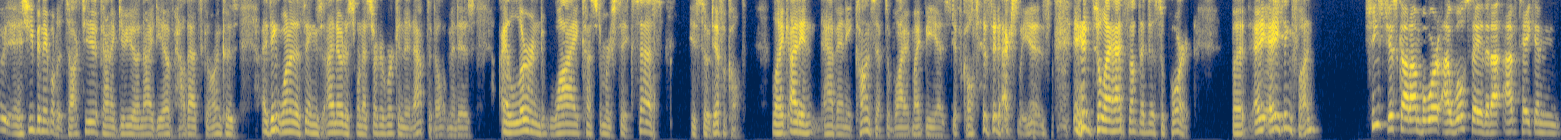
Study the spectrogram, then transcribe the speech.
Oh, has she been able to talk to you kind of give you an idea of how that's going because i think one of the things i noticed when i started working in app development is i learned why customer success is so difficult. Like i didn't have any concept of why it might be as difficult as it actually is mm-hmm. until i had something to support. But any, anything fun she's just got on board. I will say that I, have taken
